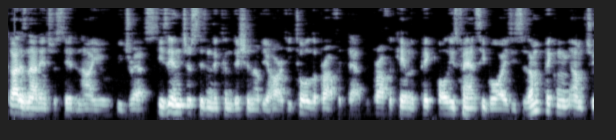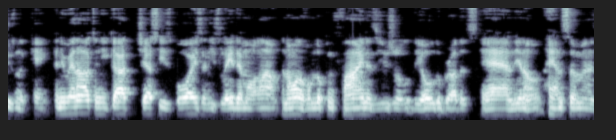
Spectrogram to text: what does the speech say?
God is not interested in how you, you dress. He's interested in the condition of your heart. He told the prophet that. The prophet came to pick all these fancy boys. He says, I'm picking, I'm choosing a king. And he went out and he got Jesse's boys and he's laid them all out and all of them looking fine as usual, the older brothers and, you know, handsome and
